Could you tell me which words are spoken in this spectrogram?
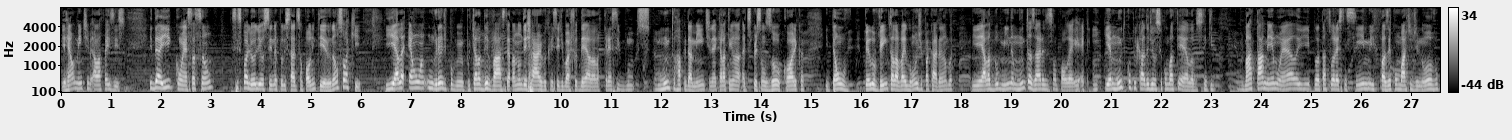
E realmente ela faz isso. E daí, com essa ação, se espalhou leucena pelo estado de São Paulo inteiro, não só aqui. E ela é um, um, grande problema, porque ela devasta, ela não deixa a árvore crescer debaixo dela, ela cresce muito rapidamente, né? Que ela tem a dispersão zoocórica, então pelo vento ela vai longe pra caramba e ela domina muitas áreas de São Paulo. É, é, e é muito complicado de você combater ela, você tem que matar mesmo ela e plantar floresta em cima e fazer combate de novo.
